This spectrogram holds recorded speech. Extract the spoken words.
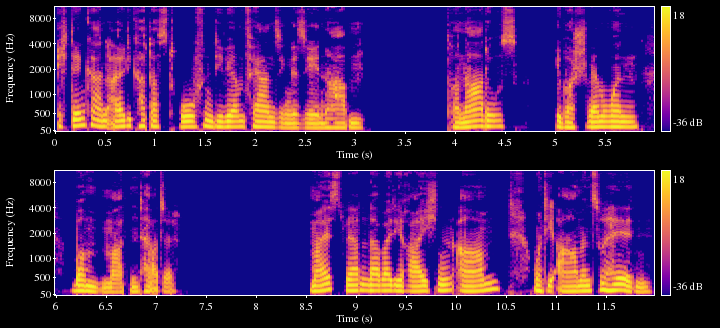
Ich denke an all die Katastrophen, die wir im Fernsehen gesehen haben. Tornados, Überschwemmungen, Bombenattentate. Meist werden dabei die Reichen arm und die Armen zu Helden.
